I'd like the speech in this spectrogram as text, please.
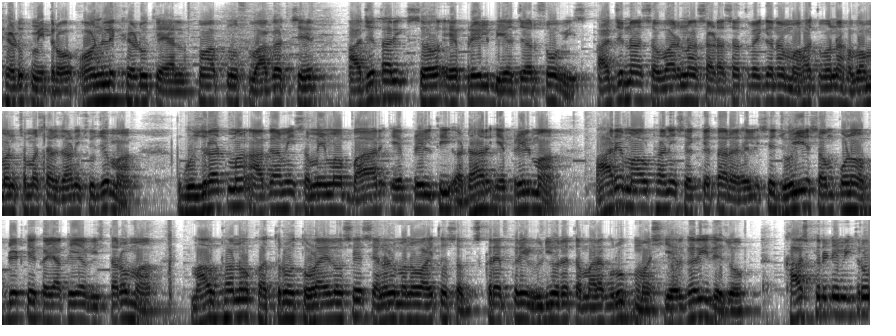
ખેડૂત મિત્રો, ઓનલી ખેડૂત હેલ્પમાં આપનું સ્વાગત છે. આજે તારીખ છ એપ્રિલ બે હજાર ચોવીસ. આજના સવારના સાડા સાત વાગ્યાના મહત્વના હવામાન સમાચાર જાણીશું જેમાં ગુજરાતમાં આગામી સમયમાં બાર એપ્રિલથી અઢાર એપ્રિલમાં ભારે માવઠાની શક્યતા રહેલી છે. જોઈએ સંપૂર્ણ અપડેટ કે કયા કયા વિસ્તારોમાં માવઠાનો ખતરો તોળાયેલો છે. ચેનલમાં નવા તો સબસ્ક્રાઇબ કરી વિડીયોને તમારા ગ્રુપમાં શેર કરી દેજો. ખાસ કરીને મિત્રો,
